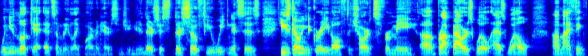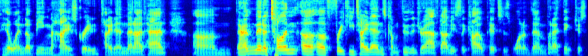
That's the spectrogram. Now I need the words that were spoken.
when you look at, at somebody like Marvin Harrison Jr., there's just there's so few weaknesses. He's going to grade off the charts for me. Uh, Brock Bowers will as well. Um, I think he'll end up being the highest graded tight end that I've had. Um, there haven't been a ton of, of, freaky tight ends come through the draft. Obviously, Kyle Pitts is one of them, but I think just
